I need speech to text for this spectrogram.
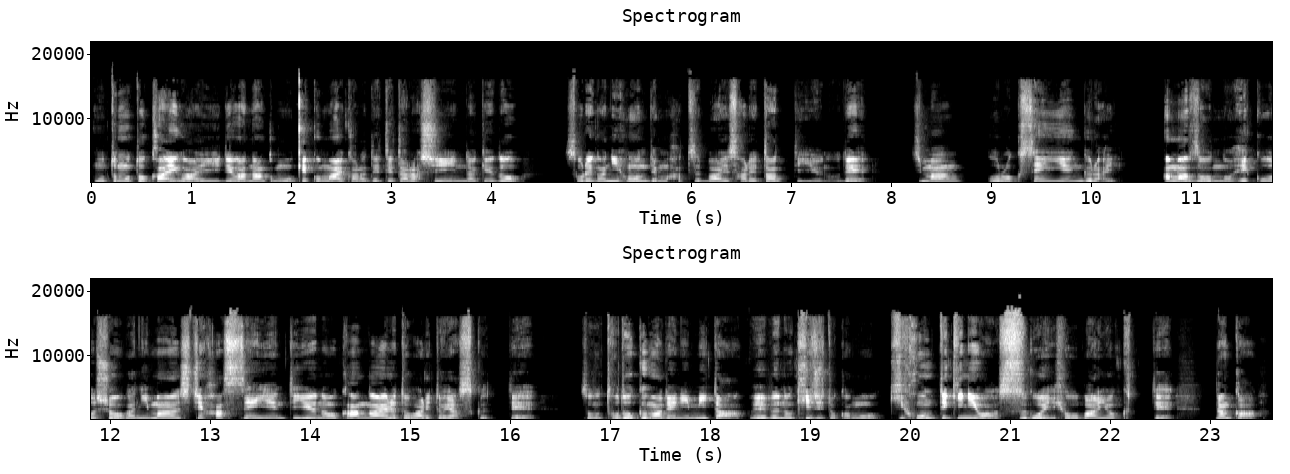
もともと海外ではなんかもう結構前から出てたらしいんだけど、それが日本でも発売されたっていうので、1万5、6千円ぐらい ?Amazon のエコーショーが2万7、8千円っていうのを考えると割と安くって、その届くまでに見たウェブの記事とかも基本的にはすごい評判良くって、なんか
